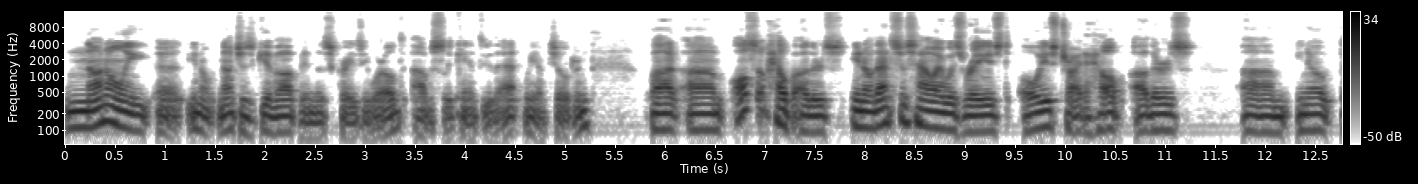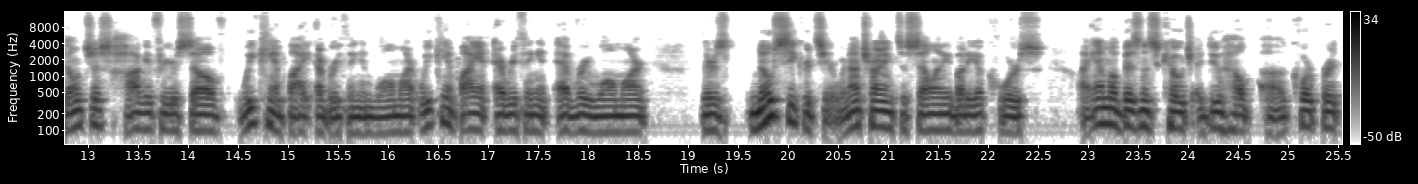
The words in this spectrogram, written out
not only, uh, you know, not just give up in this crazy world. Obviously, can't do that. We have children, but um, also help others. You know, that's just how I was raised. Always try to help others. Um, you know, don't just hog it for yourself. We can't buy everything in Walmart. We can't buy everything in every Walmart. There's no secrets here. We're not trying to sell anybody a course. I am a business coach. I do help uh, corporate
